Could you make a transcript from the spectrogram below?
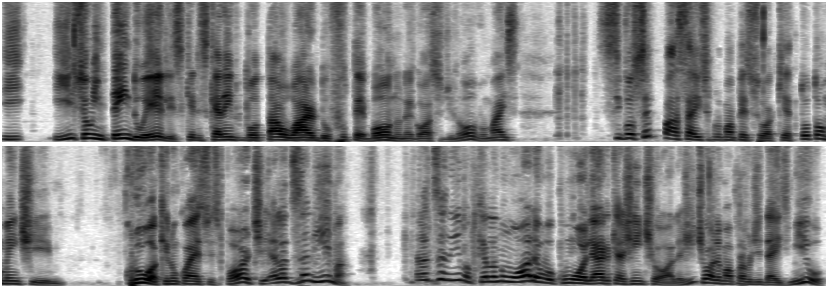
E, e isso eu entendo eles, que eles querem botar o ar do futebol no negócio de novo, mas se você passa isso para uma pessoa que é totalmente crua, que não conhece o esporte, ela desanima. Ela desanima, porque ela não olha com o olhar que a gente olha. A gente olha uma prova de 10 mil,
